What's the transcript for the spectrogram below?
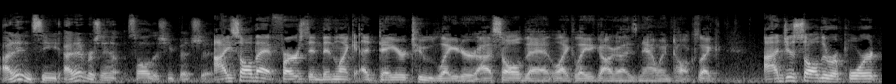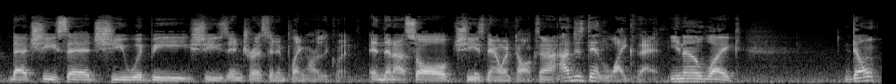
I didn't see. I never saw, that she pitched it. I saw that first, and then like a day or two later, I saw that like Lady Gaga is now in talks. Like, I just saw the report that she said she would be she's interested in playing Harley Quinn, and then I saw she's now in talks, and I, I just didn't like that. You know, like don't.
